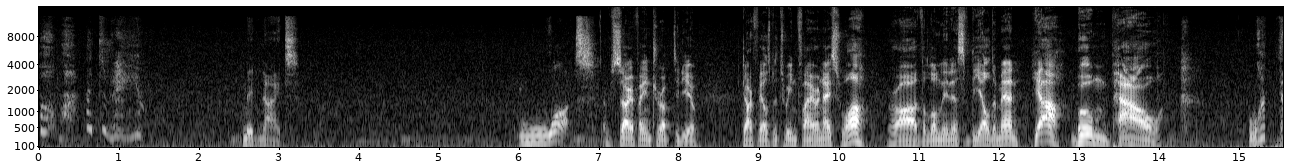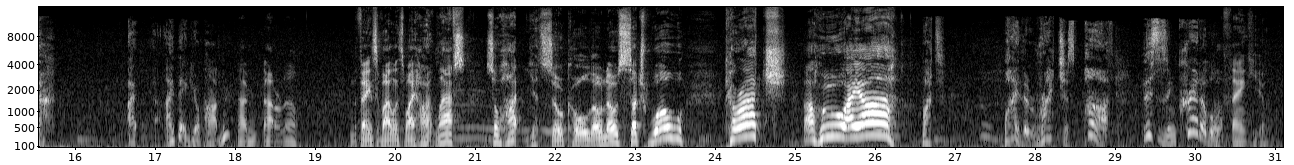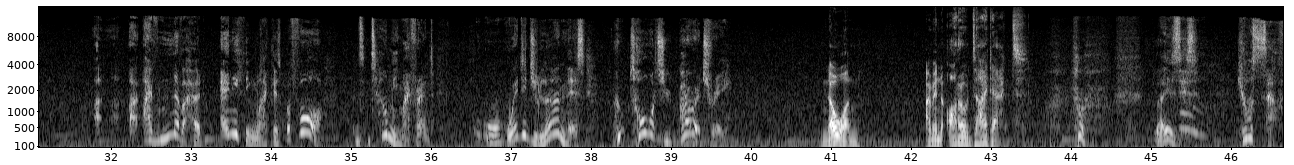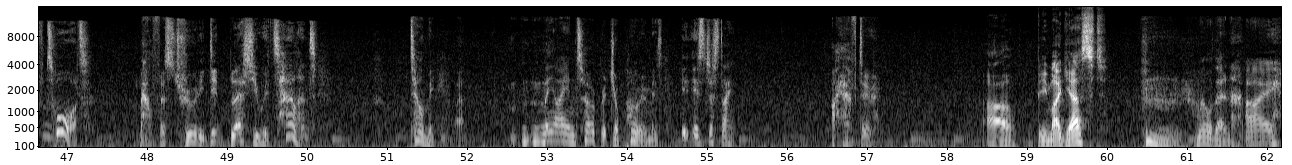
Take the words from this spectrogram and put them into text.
Oh, Atreyu. Midnight. What? I'm sorry if I interrupted you. Dark veils between fire and ice. Wah! Rah, the loneliness of the elder man. Yeah! Boom! Pow! What the? I I beg your pardon? I'm, I don't know. In the fangs of violence, my heart laughs. So hot, yet so cold. Oh no, such woe! Karach! Ahu! Aya! But by the righteous path, this is incredible. Oh, thank you. I, I've never heard anything like this before. T- tell me, my friend, where did you learn this? Who taught you poetry? No one. I'm an autodidact. Blazes, you're self-taught. Malphas truly did bless you with talent. Tell me, uh, may I interpret your poem? It's, it's just I... I have to. Uh, be my guest. Hmm, well then, I...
